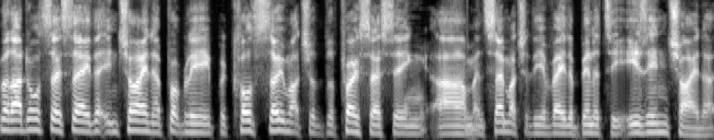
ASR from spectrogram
but I'd also say that in China, probably because so much of the processing um, and so much of the availability is in China,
